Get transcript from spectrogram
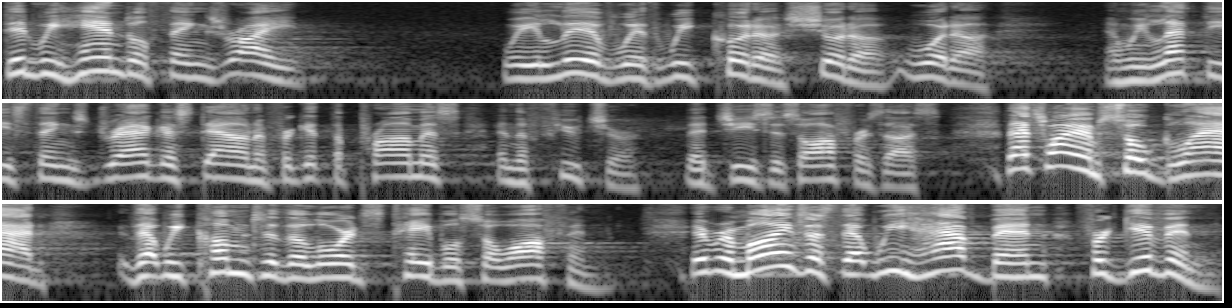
Did we handle things right? We live with we coulda, shoulda, woulda, and we let these things drag us down and forget the promise and the future that Jesus offers us. That's why I'm so glad that we come to the Lord's table so often. It reminds us that we have been forgiven.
